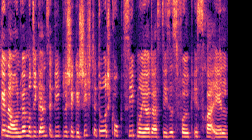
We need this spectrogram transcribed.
Genau, und wenn man die ganze biblische Geschichte durchguckt, sieht man ja, dass dieses Volk Israel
